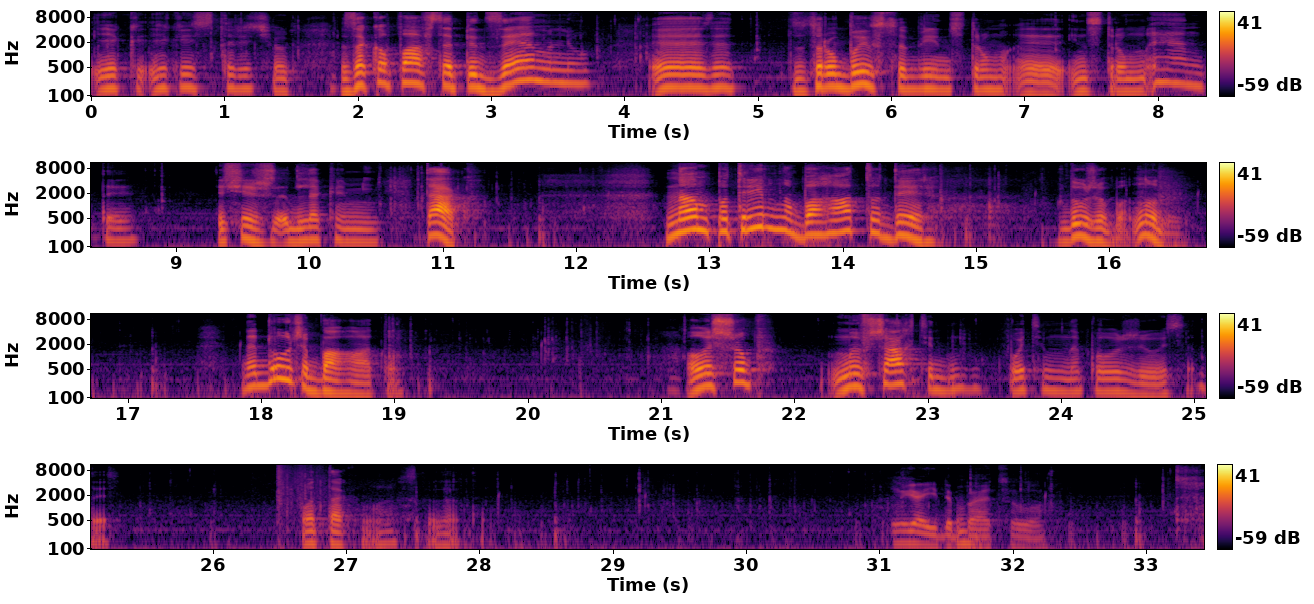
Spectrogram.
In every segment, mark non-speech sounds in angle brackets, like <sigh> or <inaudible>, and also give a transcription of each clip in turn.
Як, якийсь старичок. Закопався під землю, е, зробив собі інструм, е, інструменти. Точніше для камінь. Так. Нам потрібно багато дерева. Дуже багато. Ну, не дуже багато. Але щоб ми в шахті потім не положилися десь. От так можна сказати. Ну я і ДБ село.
